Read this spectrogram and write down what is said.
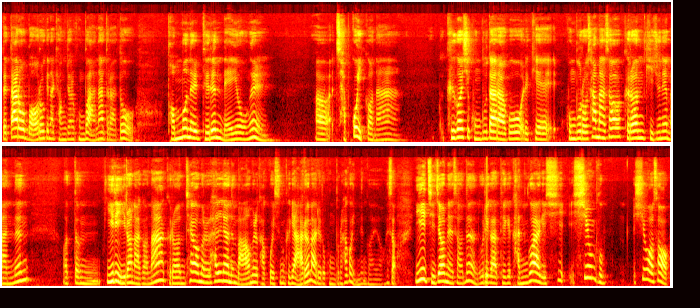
때 따로 뭐 어록이나 경전을 공부 안 하더라도 법문을 들은 내용을 어, 잡고 있거나 그것이 공부다라고 이렇게 공부로 삼아서 그런 기준에 맞는 어떤 일이 일어나거나 그런 체험을 하려는 마음을 갖고 있으면 그게 아르마리로 공부를 하고 있는 거예요. 그래서 이 지점에서는 우리가 되게 간과하기 쉬, 부, 쉬워서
